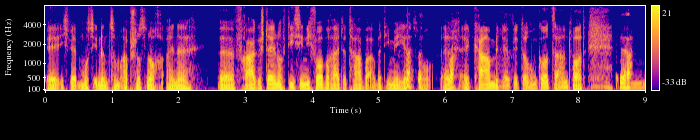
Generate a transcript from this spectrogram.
äh, ich muss Ihnen zum Abschluss noch eine äh, Frage stellen, auf die ich Sie nicht vorbereitet habe, aber die mir jetzt so äh, kam mit der Bitte um kurze Antwort. Ja. Ähm,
